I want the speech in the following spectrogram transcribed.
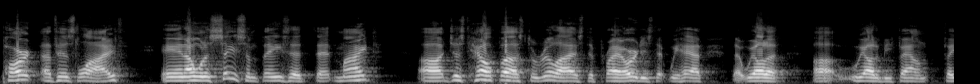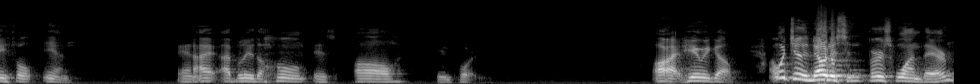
part of his life and I want to say some things that, that might uh, just help us to realize the priorities that we have that we ought to, uh, we ought to be found faithful in. And I, I believe the home is all important. All right, here we go. I want you to notice in verse 1 there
